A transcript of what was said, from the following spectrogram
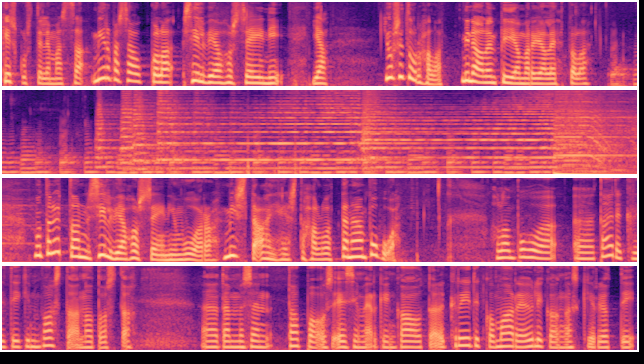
keskustelemassa Mirva Saukkola, Silvia Hosseini ja Jussi Turhala. Minä olen Pia-Maria Lehtola. Mutta nyt on Silvia Hosseinin vuoro. Mistä aiheesta haluat tänään puhua? Haluan puhua taidekritiikin vastaanotosta tämmöisen tapausesimerkin kautta. Eli kriitikko Maria Ylikangas kirjoitti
